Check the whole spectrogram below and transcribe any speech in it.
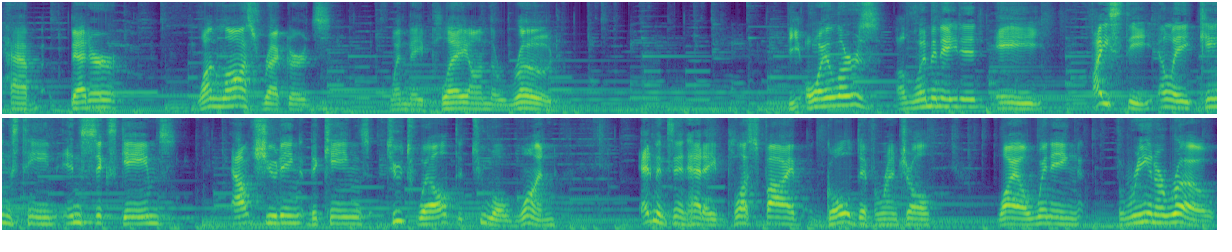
have better won loss records when they play on the road. The Oilers eliminated a feisty LA Kings team in six games, outshooting the Kings 212 to 201. Edmonton had a plus five goal differential while winning three in a row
